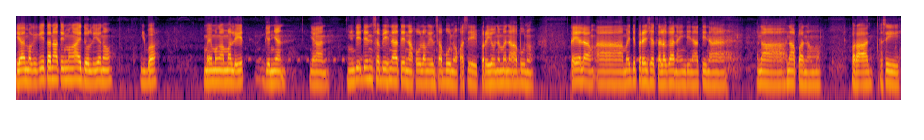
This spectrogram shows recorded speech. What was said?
Yan makikita natin mga idol yan o diba may mga maliit ganyan. Yan. Hindi din sabihin natin na kulang yun sa abono kasi pareho naman na abono kaya lang ah, may diferensya talaga na hindi natin na nahanapan ng paraan kasi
